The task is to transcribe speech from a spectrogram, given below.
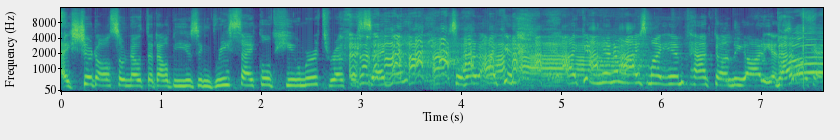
I should also note that I'll be using recycled humor throughout the segment so that I can I can minimize my impact on the audience. That's- okay.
